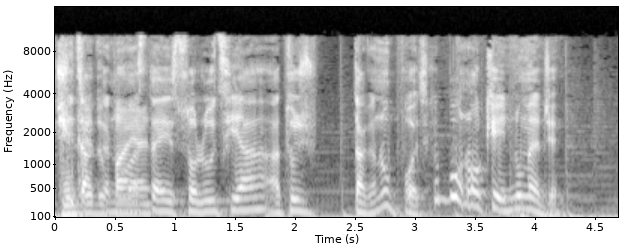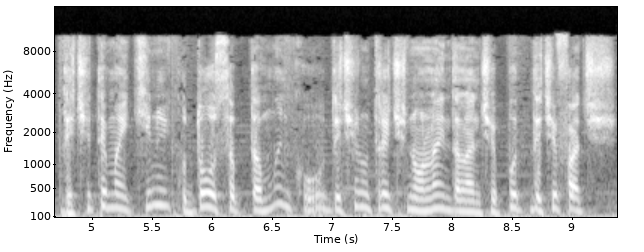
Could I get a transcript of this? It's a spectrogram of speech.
Și Între dacă după nu aia- asta e soluția, atunci, dacă nu poți, că bun, ok, nu merge. De ce te mai chinui cu două săptămâni? Cu, de ce nu treci în online de la început? De ce faci...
